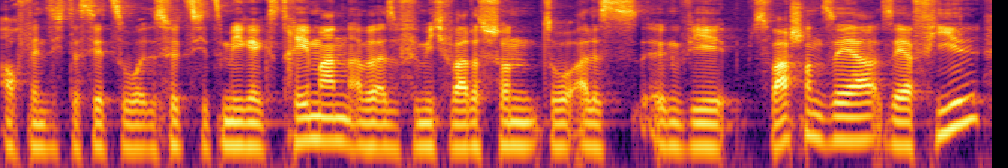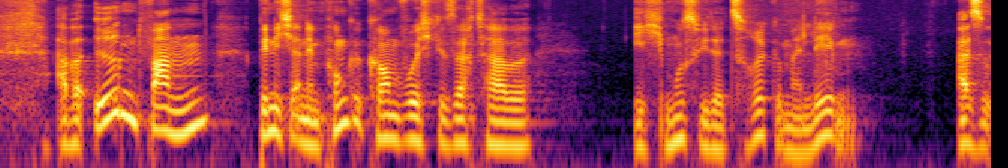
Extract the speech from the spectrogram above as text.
auch wenn sich das jetzt so, das hört sich jetzt mega extrem an, aber also für mich war das schon so alles irgendwie, es war schon sehr, sehr viel. Aber irgendwann bin ich an den Punkt gekommen, wo ich gesagt habe, ich muss wieder zurück in mein Leben. Also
